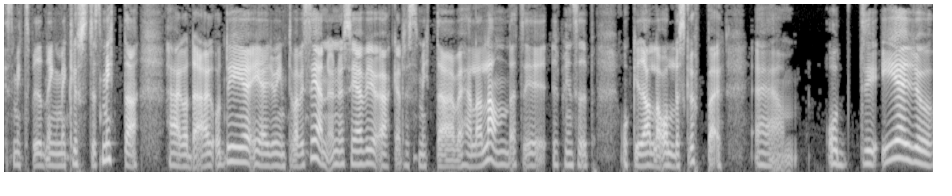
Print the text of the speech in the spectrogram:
smittspridning med klustersmitta här och där och det är ju inte vad vi ser nu. Nu ser vi ju ökad smitta över hela landet i, i princip och i alla åldersgrupper. Ehm, och det är ju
